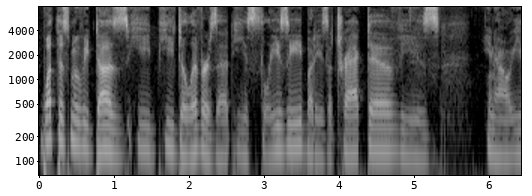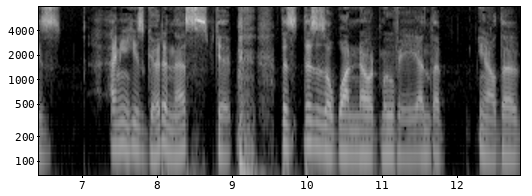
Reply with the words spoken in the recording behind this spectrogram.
what this movie does he he delivers it he's sleazy but he's attractive he's you know he's I mean he's good in this Get, this this is a one note movie and the you know the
